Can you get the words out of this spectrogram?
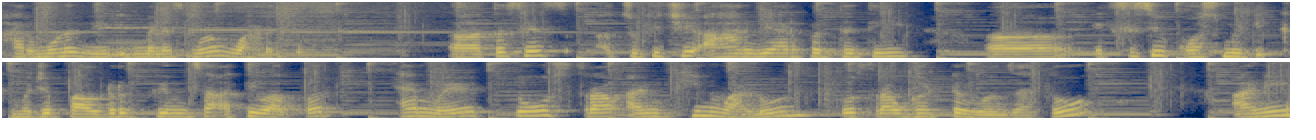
हार्मोनल इम्बॅलन्समुळे वाढतो. तसेच चुकीची आहार विहार पद्धती एक्सेसिव्ह कॉस्मेटिक म्हणजे पावडर क्रीमचा अतिवापर ह्यामुळे तो स्त्राव आणखीन वाढून तो स्त्राव घट्ट होऊन जातो. आणि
